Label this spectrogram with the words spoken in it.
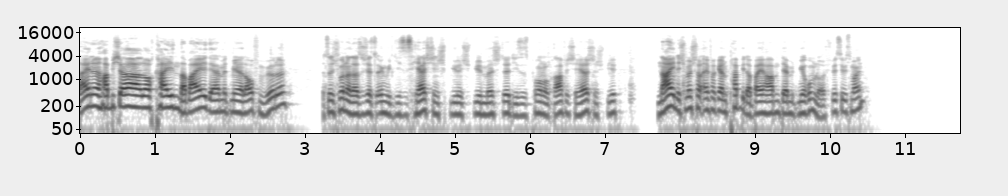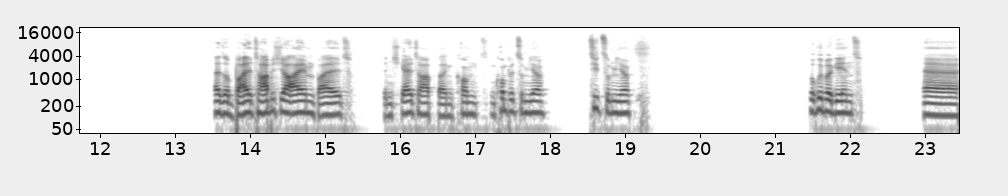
Alleine habe ich ja noch keinen dabei, der mit mir laufen würde. Also nicht wundern, dass ich jetzt irgendwie dieses Herrchenspiel spielen möchte, dieses pornografische Herrchenspiel. Nein, ich möchte halt einfach gerne einen Papi dabei haben, der mit mir rumläuft. Wisst ihr, wie ich es meine? Also bald habe ich ja einen, bald, wenn ich Geld habe, dann kommt ein Kumpel zu mir, zieht zu mir. Vorübergehend. Äh,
